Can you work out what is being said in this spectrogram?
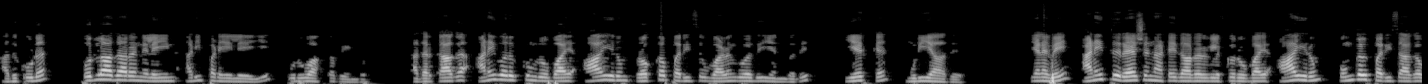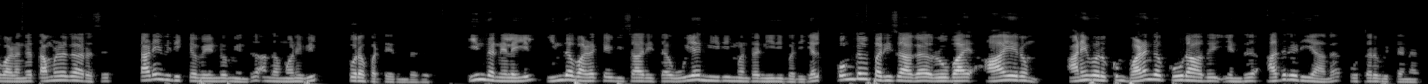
அது கூட பொருளாதார நிலையின் அடிப்படையிலேயே உருவாக்க வேண்டும். அதற்காக அனைவருக்கும் ரூபாய் ஆயிரம் ரொக்க பரிசு வழங்குவது என்பது ஏற்க முடியாது. எனவே அனைத்து ரேஷன் அட்டைதாரர்களுக்கு ரூபாய் ஆயிரம் பொங்கல் பரிசாக வழங்க தமிழக அரசு தடை விதிக்க வேண்டும் என்று அந்த மனுவில் கூறப்பட்டிருந்தது. இந்த நிலையில் இந்த வழக்கை விசாரித்த உயர் நீதிமன்ற நீதிபதிகள் பொங்கல் பரிசாக ரூபாய் ஆயிரம் அனைவருக்கும் வழங்கக்கூடாது என்று அதிரடியாக உத்தரவிட்டனர்.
